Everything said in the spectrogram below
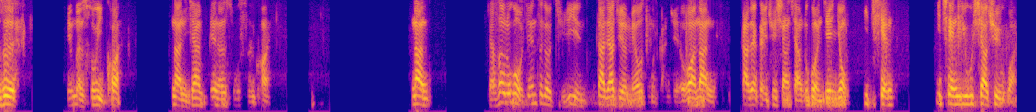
是原本输一块，那你现在变成输十块，那。假设如果我今天这个举例大家觉得没有什么感觉的话，那大家可以去想想，如果你今天用一千一千 U 下去玩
